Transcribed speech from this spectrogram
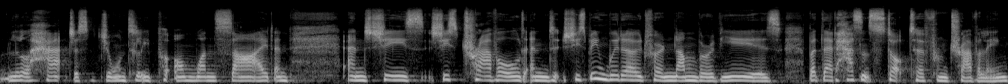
little hat just jauntily put on one side. And, and she's, she's traveled and she's been widowed for a number of years, but that hasn't stopped her from traveling.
